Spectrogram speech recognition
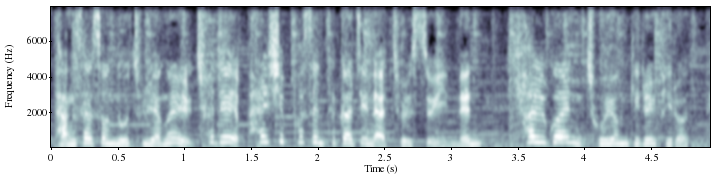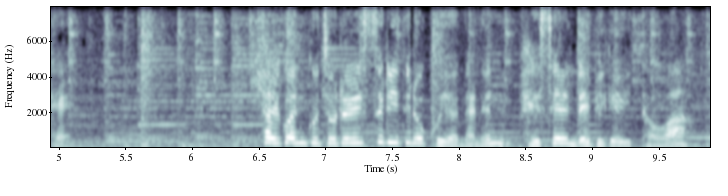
방사선 노출량을 최대 80%까지 낮출 수 있는 혈관 조영기를 비롯해 혈관 구조를 3D로 구현하는 베셀 내비게이터와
